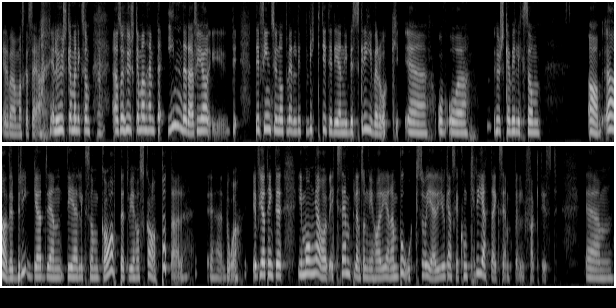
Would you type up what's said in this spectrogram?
eller vad man ska säga. Eller hur ska man liksom, mm. alltså hur ska man hämta in det där? För jag, det, det, finns ju något väldigt viktigt i det ni beskriver och, eh, och, och, hur ska vi liksom ja, överbrygga den, det liksom gapet vi har skapat där Eh, då? För jag tänkte, i många av exemplen som ni har i er bok så är det ju ganska konkreta exempel faktiskt. Um,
